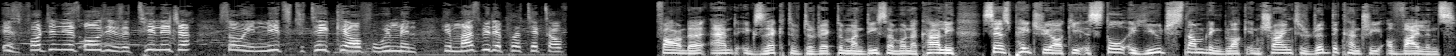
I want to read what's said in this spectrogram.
He's 14 years old, he's a teenager, so he needs to take care of women. He must be the protector of Founder and executive director Mandisa Monakali says patriarchy is still a huge stumbling block in trying to rid the country of violence.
